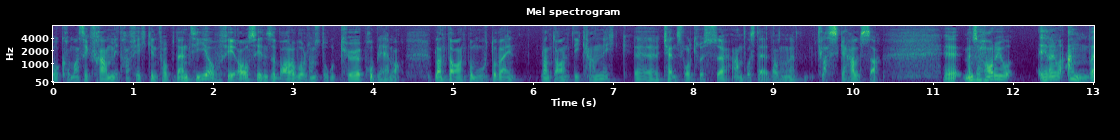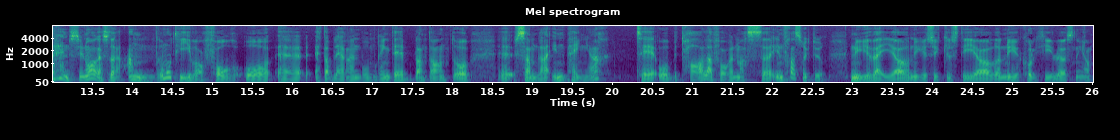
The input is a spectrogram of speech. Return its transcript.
å komme seg fram i trafikken. For på den tida, for fire år siden, så var det voldsomt store køproblemer. Bl.a. på motorveien. Bl.a. i Kannik, eh, Kjensvollkrysset, andre steder. Sånne flaskehalser. Eh, men så har du jo er det jo andre hensyn òg. Altså, det er andre motiver for å eh, etablere en bomring. Det er bl.a. å eh, samle inn penger til å betale for en masse infrastruktur. Nye veier, nye sykkelstier, nye kollektivløsninger.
